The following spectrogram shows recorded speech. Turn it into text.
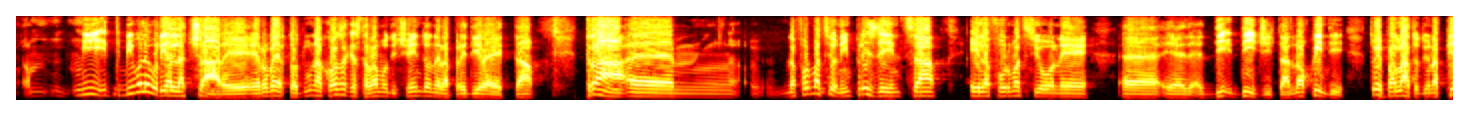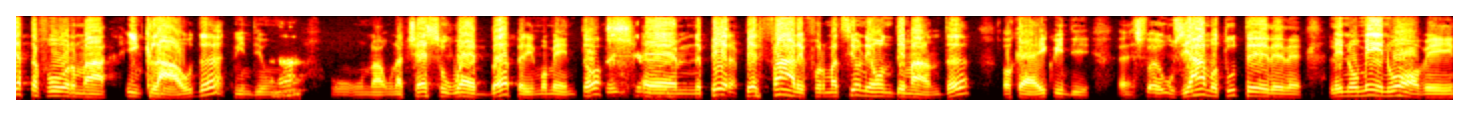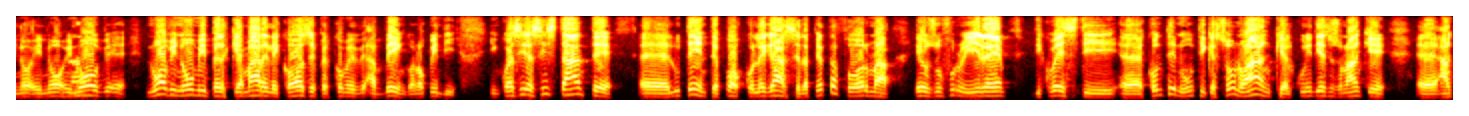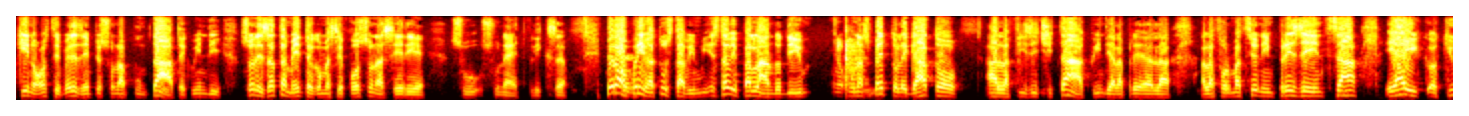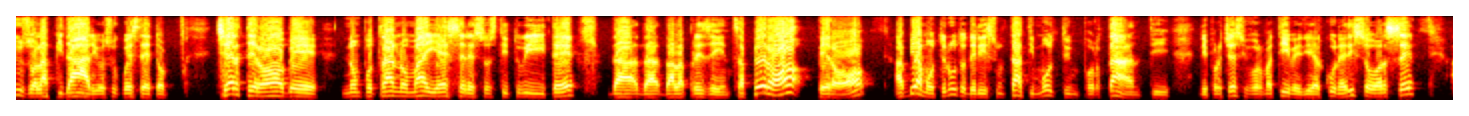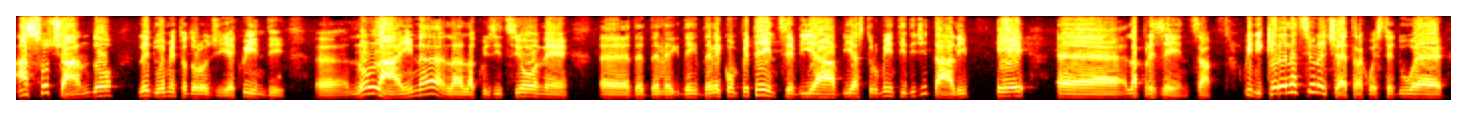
mi, mi, volevo riallacciare, eh, Roberto, ad una cosa che stavamo dicendo nella prediretta tra ehm, la formazione in presenza e la formazione eh, eh, di, digital. No? Quindi tu hai parlato di una piattaforma in cloud, quindi un, uh-huh. una, un accesso web per il momento, ehm, per, per fare formazione on demand ok? Quindi eh, usiamo tutte le, le, le nome nuove, i, no, i, no, i nuovi, nuovi, nomi per chiamare le cose per come avvengono, quindi in qualsiasi istante eh, l'utente può collegarsi alla piattaforma e usufruire di questi eh, contenuti che sono anche, alcuni di essi sono anche, eh, anche i nostri, per esempio sono a puntate, quindi sono esattamente come se fosse una serie su, su Netflix. Però prima tu stavi, stavi parlando di un aspetto legato alla fisicità, quindi alla, alla, alla, formazione in presenza e hai chiuso lapidario su questo, hai detto certe robe non potranno mai essere sostituite da, da, dalla presenza, però, però abbiamo ottenuto dei risultati molto importanti nei processi formativi di alcune risorse associando le due metodologie, quindi eh, l'online, la, l'acquisizione eh, de, delle, de, delle, competenze via, via, strumenti digitali e eh, la presenza. Quindi che relazione c'è tra, due,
